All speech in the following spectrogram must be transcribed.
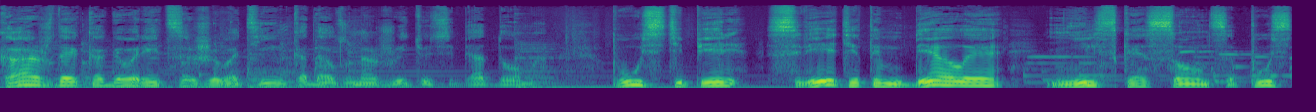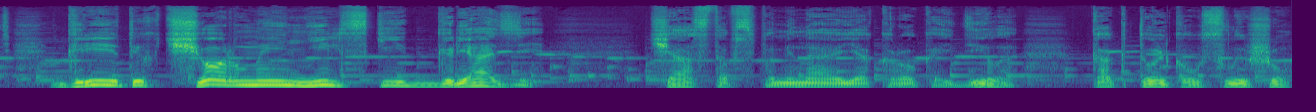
Каждая, как говорится, животинка должна жить у себя дома. Пусть теперь светит им белое нильское солнце, пусть греют их черные нильские грязи. Часто вспоминаю я Крока и Дила, как только услышу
